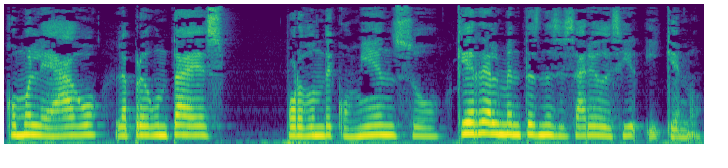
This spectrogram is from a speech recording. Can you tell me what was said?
¿Cómo le hago? La pregunta es ¿por dónde comienzo? ¿Qué realmente es necesario decir y qué no?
